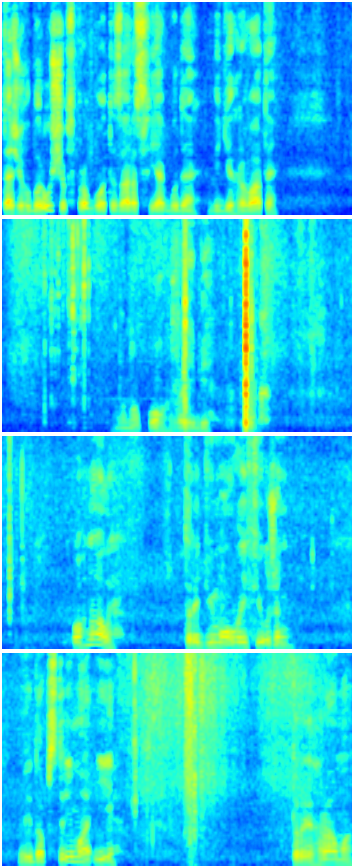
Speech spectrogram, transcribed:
Теж його беру, щоб спробувати зараз, як буде відігравати воно по рибі. Так. Погнали. 3-дюймовий Fusion від Upstream і 3 грама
